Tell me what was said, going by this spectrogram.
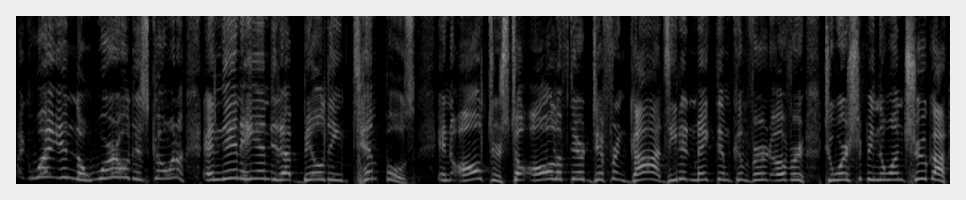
Like, what in the world is going on? And then he ended up building temples and altars to all of their different gods. He didn't make them convert over to worshiping the one true God.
